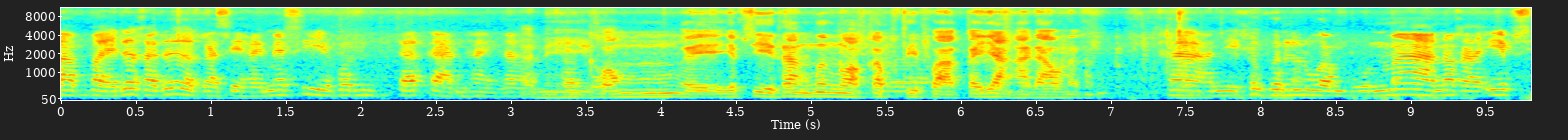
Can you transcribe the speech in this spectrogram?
รับไว้เด้อค่ะเด้อก็สิให้แม่ซี่เพิ่นจัดการให้ค่ะอันนี้ของเอฟซีทั้งเมืองนอกกับที่ฝากไก่ย่างหาดาวนะครับ ค่ะ อันนี้คือเพิ่นรวมบุญมาเนาะค่ะ FC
